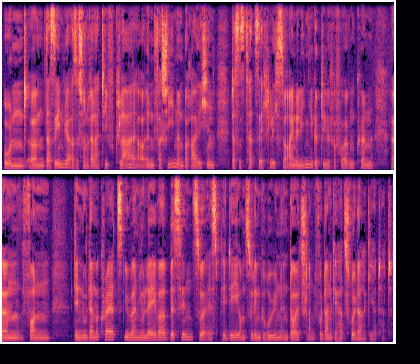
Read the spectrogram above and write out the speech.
Und ähm, da sehen wir also schon relativ klar in verschiedenen Bereichen, dass es tatsächlich so eine Linie gibt, die wir verfolgen können ähm, von den New Democrats über New Labour bis hin zur SPD und zu den Grünen in Deutschland, wo dann Gerhard Schröder regiert hat.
